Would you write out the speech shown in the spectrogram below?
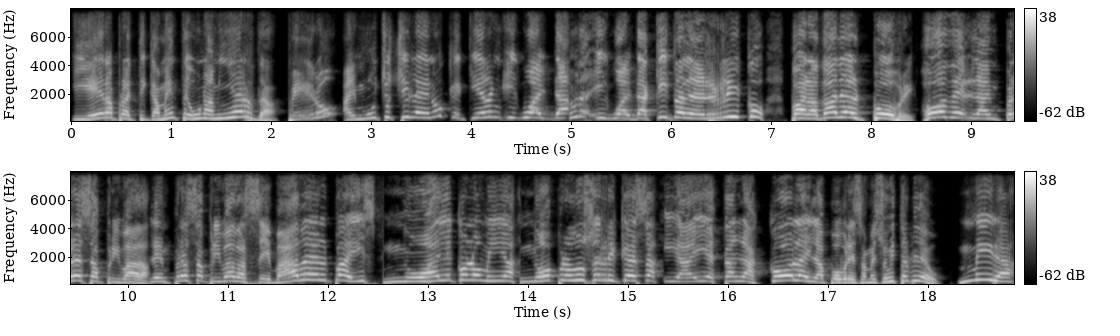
y era prácticamente una mierda, pero hay muchos chilenos que quieren igualdad, igualdad, quita del rico para darle al pobre, jode la empresa privada, la empresa privada se va del país, no hay economía, no produce riqueza y ahí están las colas y la pobreza. ¿Me subiste el video? Mira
